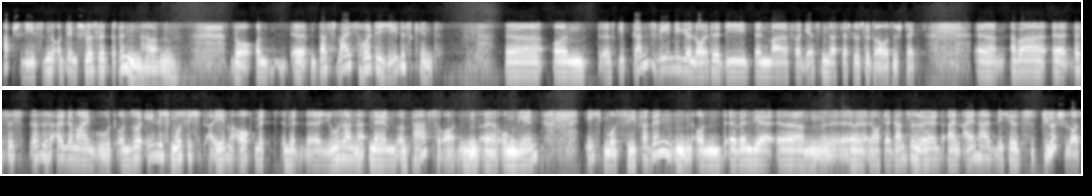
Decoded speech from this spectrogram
abschließen und den Schlüssel drinnen haben. So, und äh, das weiß heute jedes Kind. Äh, und es gibt ganz wenige Leute, die denn mal vergessen, dass der Schlüssel draußen steckt. Äh, aber äh, das ist das ist allgemein gut. Und so ähnlich muss ich eben auch mit mit äh, Usernamen und Passworten umgehen. Ich muss sie verwenden. Und wenn wir ähm, auf der ganzen Welt ein einheitliches Türschloss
